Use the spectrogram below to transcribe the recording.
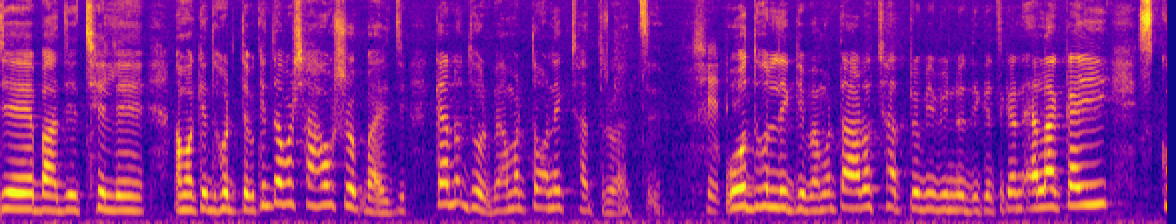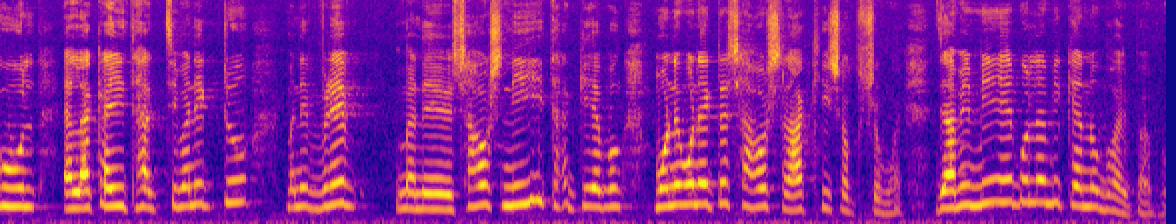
যে বাজে ছেলে আমাকে ধরতে হবে কিন্তু আবার সাহসও পাই যে কেন ধরবে? আমার তো অনেক ছাত্র আছে। ও ধরলে কি আমার তো আরও ছাত্র বিভিন্ন দিকে আছে। কারণ এলাকায় স্কুল, এলাকায় থাকছি মানে একটু মানে ব্রেভ মানে সাহস নিয়েই থাকি এবং মনে মনে একটা সাহস রাখি সব সময় যে আমি মেয়ে বলে আমি কেন ভয় পাবো।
